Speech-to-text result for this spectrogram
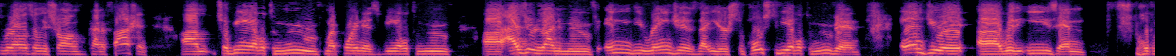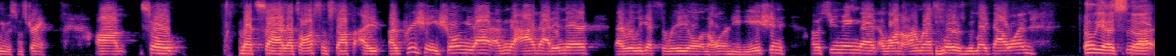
relatively strong kind of fashion. Um, so being able to move, my point is being able to move uh, as you're designed to move in the ranges that you're supposed to be able to move in, and do it uh, with ease and hopefully with some strength. Um, so that's uh, that's awesome stuff. I, I appreciate you showing me that. I'm going to add that in there. That really gets the radial and ulnar deviation. I'm assuming that a lot of arm wrestlers would like that one. Oh yes, uh,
